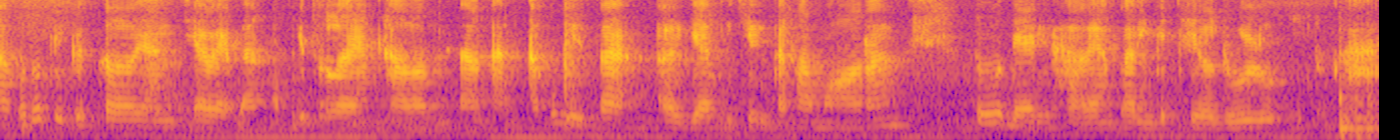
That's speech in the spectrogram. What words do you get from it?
aku tuh tipikal yang cewek banget gitu loh yang kalau misalkan aku bisa eh, jatuh cinta sama orang tuh dari hal yang paling kecil dulu gitu kan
